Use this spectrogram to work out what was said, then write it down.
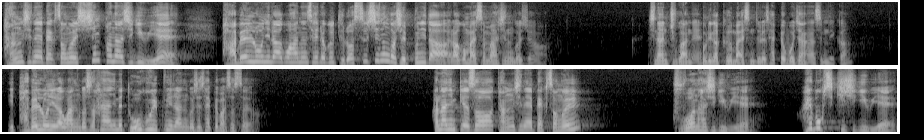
당신의 백성을 심판하시기 위해 바벨론이라고 하는 세력을 들어 쓰시는 것일 뿐이다 라고 말씀을 하시는 거죠. 지난 주간에 우리가 그 말씀들을 살펴보지 않았습니까? 이 바벨론이라고 하는 것은 하나님의 도구일 뿐이라는 것을 살펴봤었어요. 하나님께서 당신의 백성을 구원하시기 위해 회복시키시기 위해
